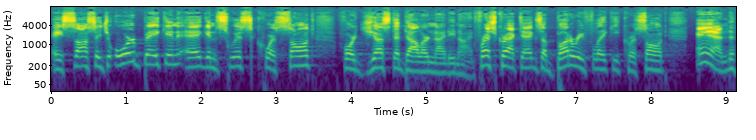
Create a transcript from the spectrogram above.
a sausage or bacon, egg, and Swiss croissant for just $1.99. Fresh cracked eggs, a buttery, flaky croissant, and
